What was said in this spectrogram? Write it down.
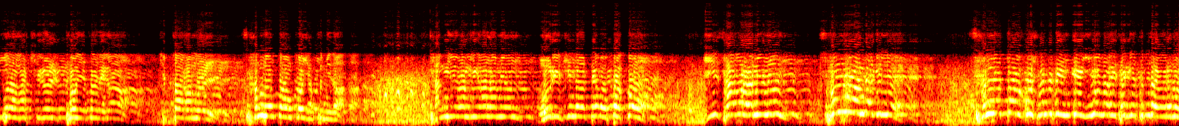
이 이쁜 아가씨를 통해서 내가 집사람을 3년 동안 꼬셨습니다. 장기간 기간 하면 어르신 한테 못 받고 이사를 하면은 성공한다길래 3년 동안 꼬셨는데 이제 이혼하게 생겼습니다 여러분.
